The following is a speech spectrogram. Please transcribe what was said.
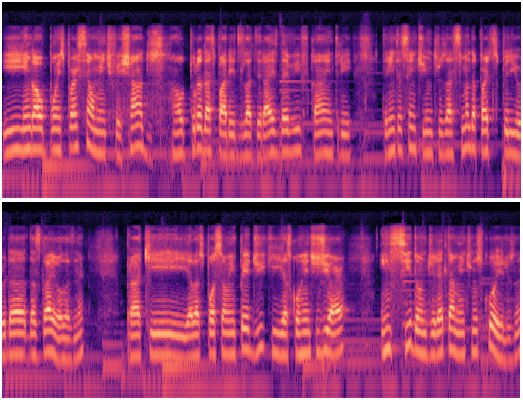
E em galpões parcialmente fechados, a altura das paredes laterais deve ficar entre 30 centímetros acima da parte superior da, das gaiolas, né? Para que elas possam impedir que as correntes de ar incidam diretamente nos coelhos, né?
